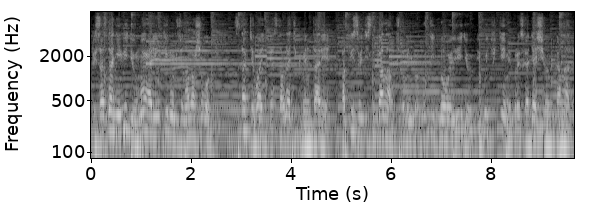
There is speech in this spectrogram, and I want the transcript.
При создании видео мы ориентируемся на ваши отклики. Ставьте лайки, оставляйте комментарии, подписывайтесь на канал, чтобы не пропустить новые видео и быть в теме происходящего на канале.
